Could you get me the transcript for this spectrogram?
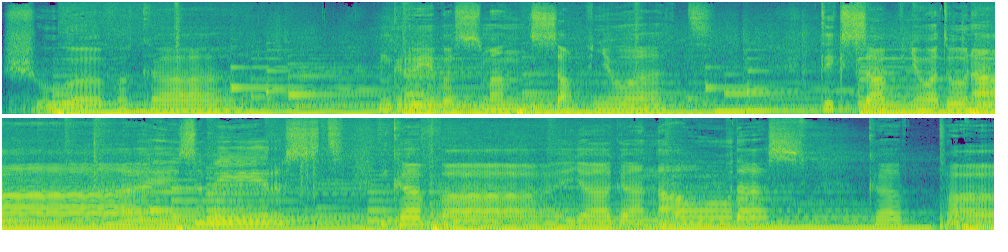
Šovakar gribas man sapņot, tik sapņot un aizmirst ka vajag naudas, ka pazoles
